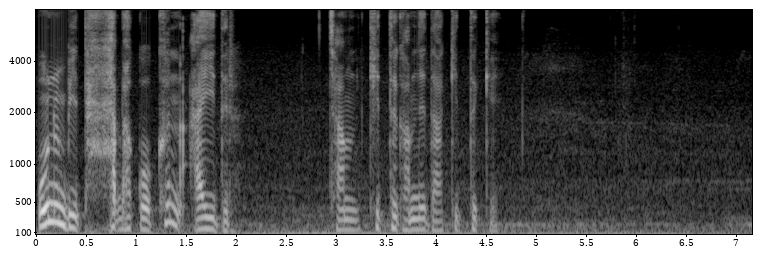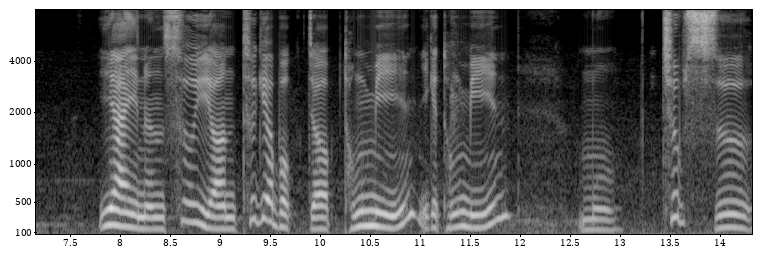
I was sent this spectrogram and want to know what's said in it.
오는 비 다 맞고 큰 아이들 참 기특합니다 기특해 이 아이는 수연 특여복접 동민 이게 동민 뭐 춥스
